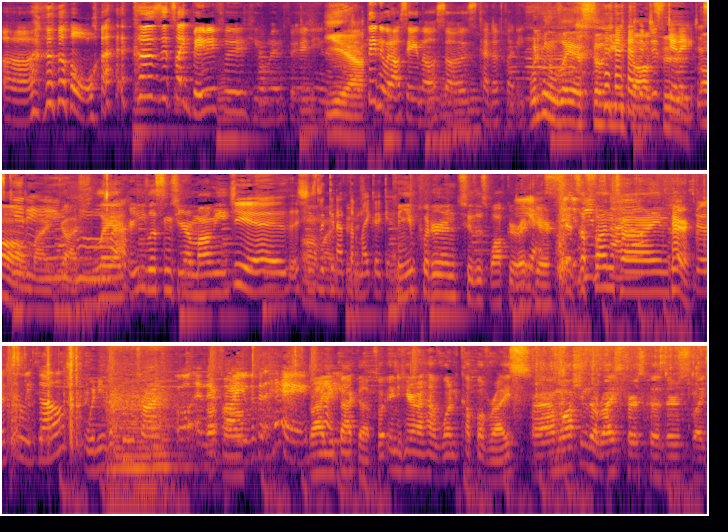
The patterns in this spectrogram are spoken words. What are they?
"Uh, what?" Because it's like baby food, human food. You know? Yeah. They knew what I was saying though, so it was kind of funny. What do you mean Leia's still eating dog Just food? kidding, just oh kidding. my gosh. Leia, are you listening to your mommy? She is. She's Oh my looking at the mic again. Can you put her into this walker right Yes. here? Sit It's a fun style. time. Here, Through. There we go. we need the food time. Oh, and there's Uh-oh. Ryu with it. Hey. Right, you back up. So in here I have one cup of rice. Alright, I'm washing the rice first because there's like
